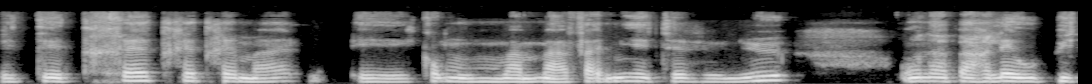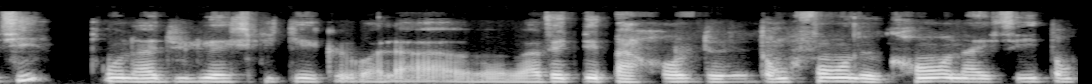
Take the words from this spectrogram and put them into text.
J'étais très, très, très mal. Et comme ma, ma famille était venue, on a parlé au petit on a dû lui expliquer que voilà, euh, avec des paroles d'enfant, de, grand, on a essayé tant,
